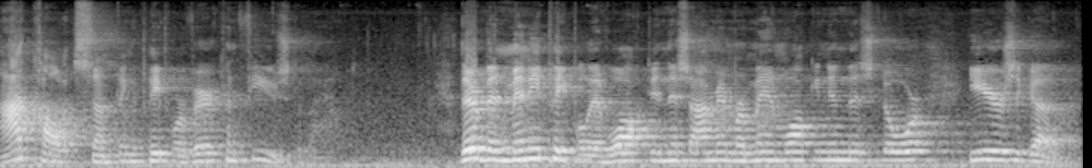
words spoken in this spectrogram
I call it something people are very confused about. There have been many people that have walked in this. I remember a man walking in this door years ago.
